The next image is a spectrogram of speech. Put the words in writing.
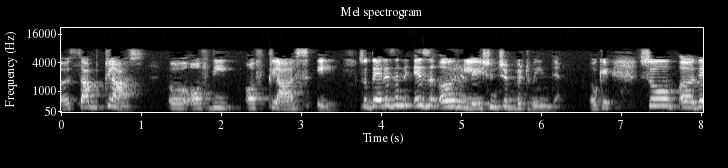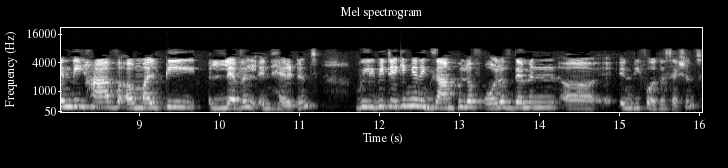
a subclass uh, of the of class A. So there is an is a relationship between them. Okay, so uh, then we have a multi-level inheritance. We'll be taking an example of all of them in uh, in the further sessions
